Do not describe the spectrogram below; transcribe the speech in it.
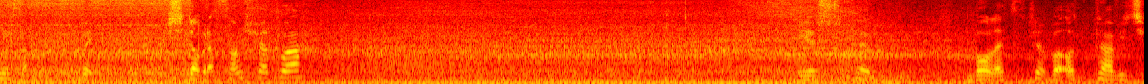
Nie są. Dobra, są światła Jeszcze ten bolet trzeba odprawić.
